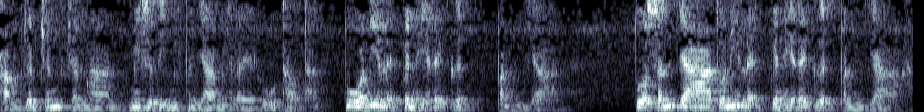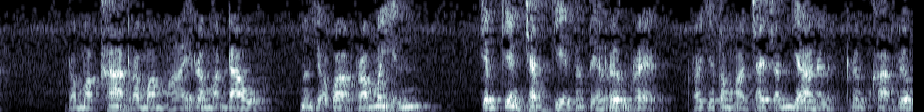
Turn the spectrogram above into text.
ทำจนชำชำนาญ มีสติมีปัญญามีอะไรรู้เท่าทัน ตัวนี้แหละเป็นเหตุให้เกิด ปัญญา ตัวสัญญาตัวนี้แหละ เป็นเหตุให้เกิดปัญญา เรามาคาดเรามาหมายเรามาเดา เนื่องจากว่าเราไม่เห็นจำแจ้งชัดเจนตั้งแต่เริ่มแรก เราจะต้องมาใช้สัญญานั่นแหละเริ่มคาดเริ่ม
